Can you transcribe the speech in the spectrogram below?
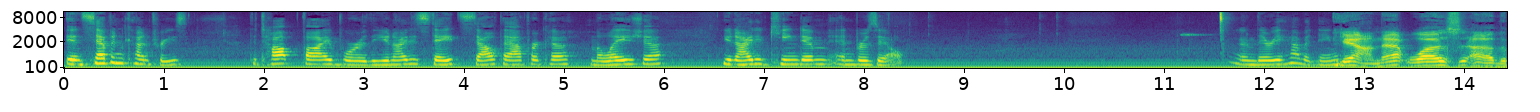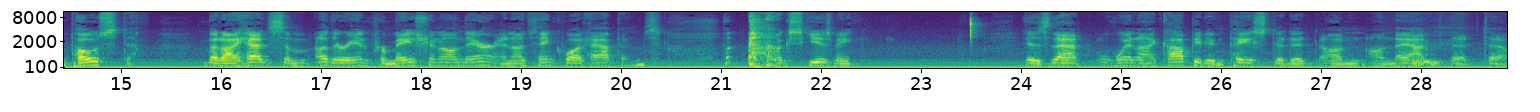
in seven countries. The top five were the United States, South Africa, Malaysia, United Kingdom, and Brazil. And there you have it, Dana. Yeah, and that was uh, the post, but I had some other information on there, and I think what happens, excuse me, is that when I copied and pasted it on on that, that uh,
